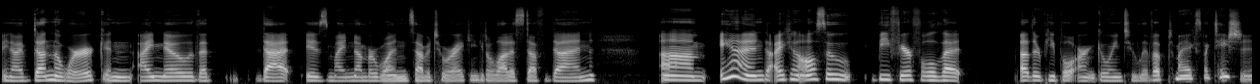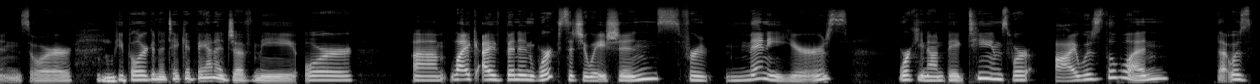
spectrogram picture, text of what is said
You know, I've done the work and I know that that is my number one saboteur. I can get a lot of stuff done. Um, and I can also be fearful that other people aren't going to live up to my expectations or mm-hmm. people are going to take advantage of me or um, like I've been in work situations for many years working on big teams where I was the one that was,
